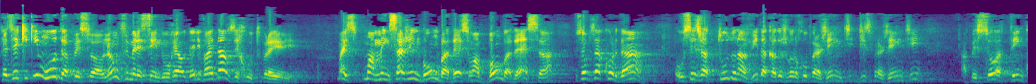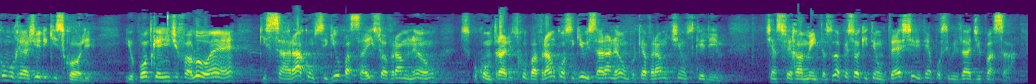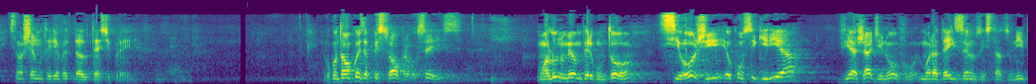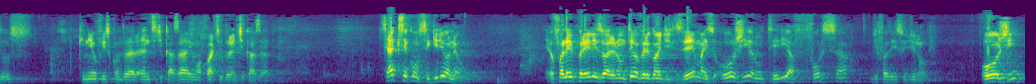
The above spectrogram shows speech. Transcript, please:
Quer dizer, o que, que muda, pessoal? Não desmerecendo um real dele, vai dar o zerruto para ele. Mas uma mensagem bomba dessa, uma bomba dessa, a pessoa precisa acordar. Ou seja, tudo na vida, Kadosh Baruch para gente, diz para a gente, a pessoa tem como reagir e que escolhe. E o ponto que a gente falou é que Sará conseguiu passar isso, Avram não. O contrário, desculpa, Avram conseguiu e Sará não, porque Avram tinha os kelim tinha as ferramentas. Toda pessoa que tem um teste, ele tem a possibilidade de passar. Senão Hashem não teria dado o teste para ele. vou contar uma coisa pessoal para vocês. Um aluno meu me perguntou se hoje eu conseguiria viajar de novo e morar 10 anos nos Estados Unidos, que nem eu fiz quando era antes de casar e uma parte durante casado. Será que você conseguiria ou não? Eu falei para eles, olha, eu não tenho vergonha de dizer, mas hoje eu não teria força de fazer isso de novo. Hoje,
